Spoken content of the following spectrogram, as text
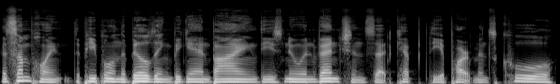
At some point, the people in the building began buying these new inventions that kept the apartments cool,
